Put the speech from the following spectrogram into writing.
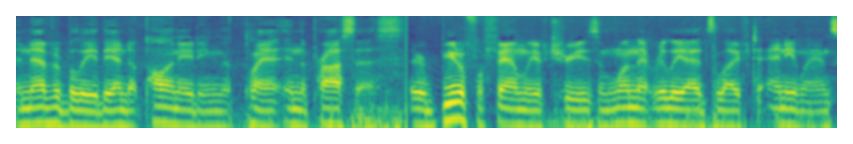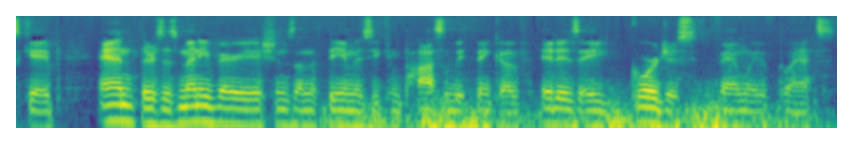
inevitably they end up pollinating the plant in the process. They're a beautiful family of trees and one that really adds life to any landscape. And there's as many variations on the theme as you can possibly think of. It is a gorgeous family of plants.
